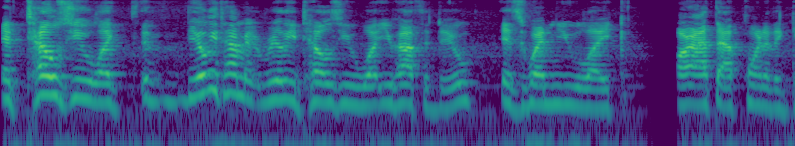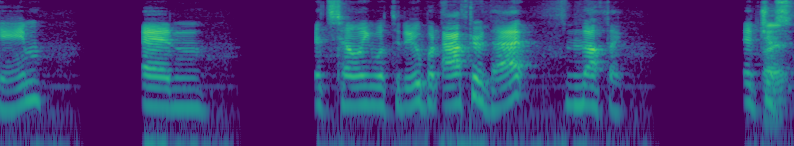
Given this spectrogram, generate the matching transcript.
It tells you like the only time it really tells you what you have to do is when you like are at that point of the game and it's telling you what to do, but after that, nothing. It just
